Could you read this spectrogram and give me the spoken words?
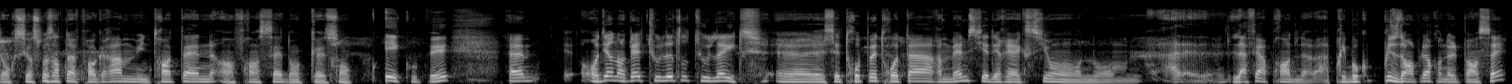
Donc sur 69 programmes, une trentaine en français donc sont et coupés. Euh, on dit en anglais too little, too late. Euh, c'est trop peu, trop tard. Même s'il y a des réactions, on- l'affaire a pris beaucoup plus d'ampleur qu'on ne le pensait.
